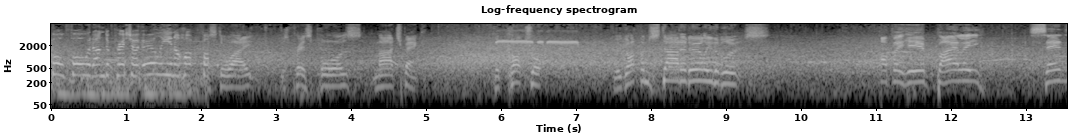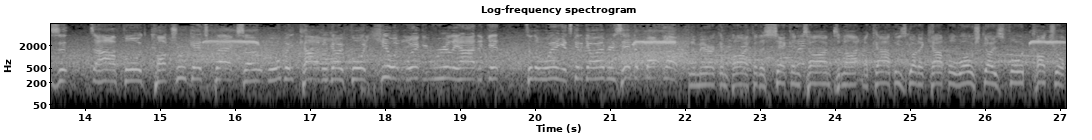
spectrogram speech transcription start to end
ball forward under pressure early in a hot fight. Just away, just press pause, Marchbank to Cottrell. We got them started early, the Blues. Offer here, Bailey sends it to half forward. Cottrell gets back, so it will be to go forward. Hewett working really hard to get to the wing. It's going to go over his head to Butler. An American pie for the second time tonight. McCarthy's got a couple. Walsh goes forward. Cottrell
